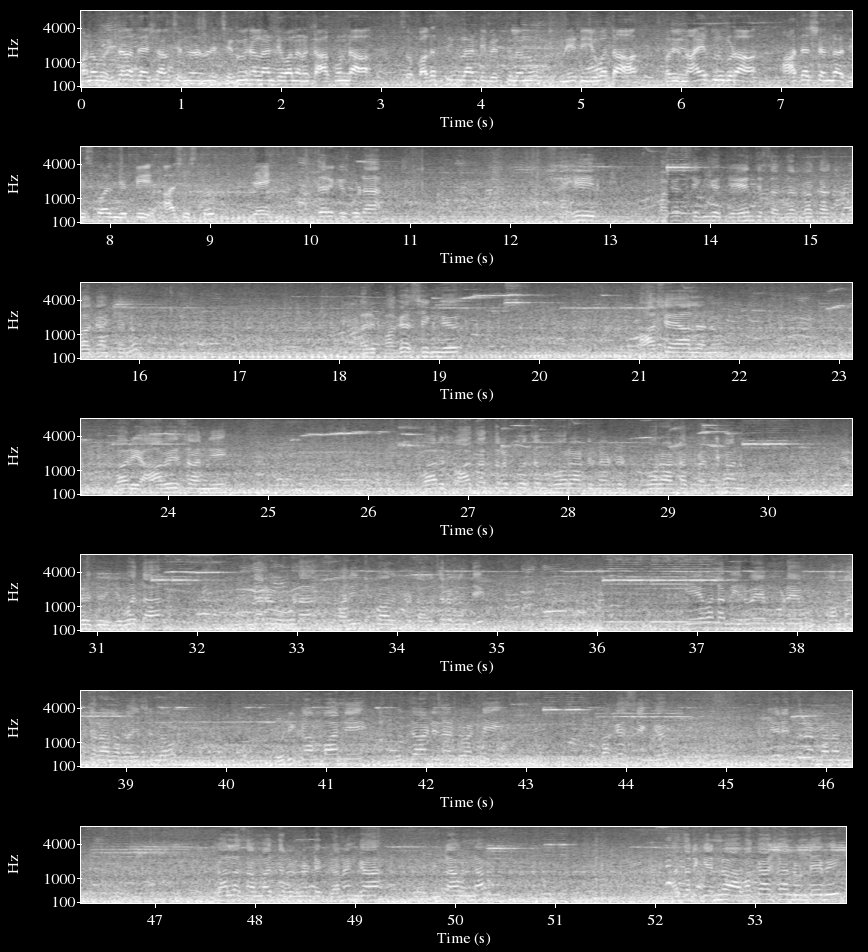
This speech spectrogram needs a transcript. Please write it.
మనం ఇతర దేశాలకు చెందినటువంటి చెగువీర లాంటి వాళ్ళని కాకుండా సో భగత్ సింగ్ లాంటి వ్యక్తులను నేటి యువత మరియు నాయకులు కూడా ఆదర్శంగా తీసుకోవాలని చెప్పి ఆశిస్తూ జై అందరికీ కూడా షహీద్ భగత్ సింగ్ జయంతి సందర్భంగా శుభాకాంక్షలు. మరి భగత్ సింగ్ ఆశయాలను వారి ఆవేశాన్ని వారు స్వాతంత్రం కోసం పోరాడినటువంటి పోరాట ప్రతిభను ఈరోజు యువత అందరూ కూడా స్మరించుకోవాల్సిన అవసరం ఉంది. కేవలం ఇరవై మూడు సంవత్సరాల వయసులో ఉరి కంబాన్ని ముద్దాడినటువంటి భగత్ సింగ్ చరిత్రను మనం చాలా సంవత్సరం నుండి ఘనంగా వింటా ఉన్నాం. అతనికి ఎన్నో అవకాశాలు ఉండేవి.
